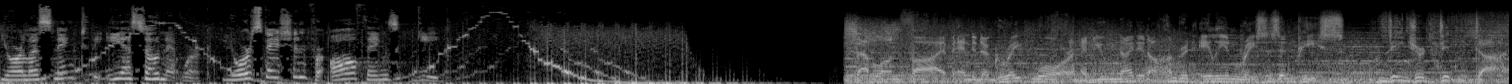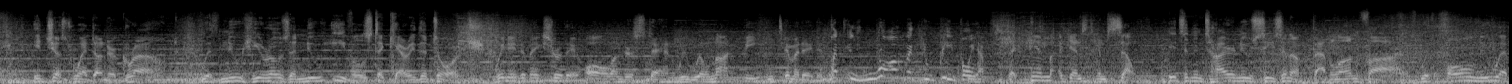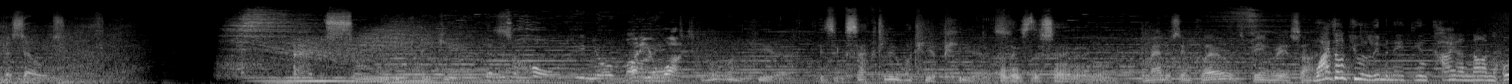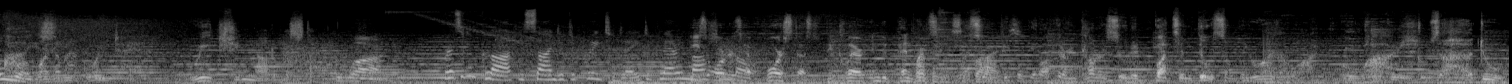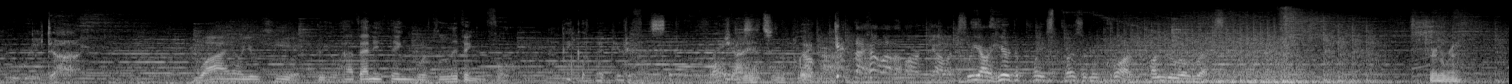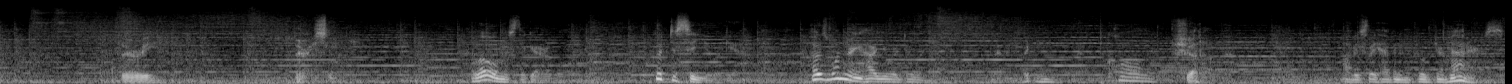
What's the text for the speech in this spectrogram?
You're listening to the ESO Network, your station for all things geek. Babylon 5 ended a great war and united a hundred alien races in peace. Danger didn't die. It just went underground, with new heroes and new evils to carry the torch. We need to make sure they all understand we will not be intimidated. What is wrong with you people? We have to protect him against himself. It's an entire new season of Babylon 5, with all new episodes. And so we begin. There is a hole in your mind. What do you want? No one here is exactly what he appears. Nothing's the same anymore. Commander Sinclair is being reassigned. Why don't you eliminate the entire non-holo ah, What are we going to have? Reaching out of the star. Who are you? President Clark has signed a decree today declaring These martial orders law. have forced us to declare independence. I saw people get off their encounter-suited butts and do something. You are the one who watched. To Zahadu, who will die. Why are you here? Do you have anything worth living for? Think of my beautiful city of flames. Giants in the playground. Get the hell out of our galaxy! We are here to place President Clark under arrest. Turn around. Very, very slowly. Hello, Mr. Garibaldi. Good to see you again. I was wondering how you were doing. You haven't written, you haven't called. Shut up. Obviously haven't improved your manners.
